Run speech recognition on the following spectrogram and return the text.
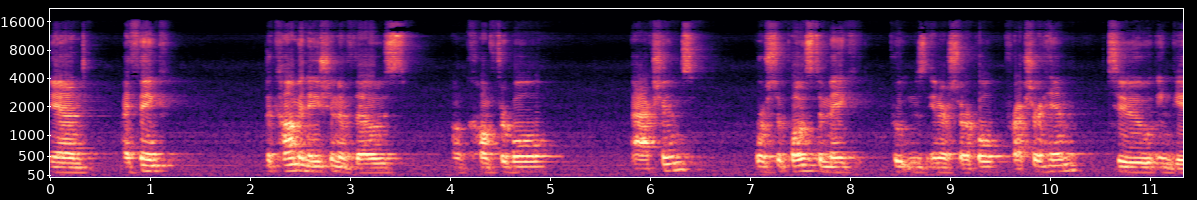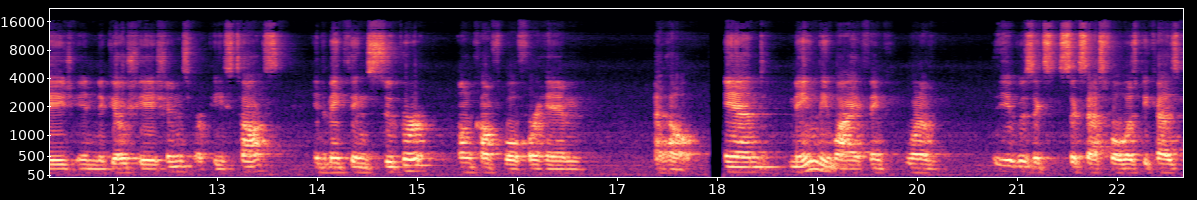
And I think the combination of those uncomfortable actions were supposed to make Putin's inner circle pressure him to engage in negotiations or peace talks and to make things super uncomfortable for him at home. And mainly why I think one of it was successful was because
